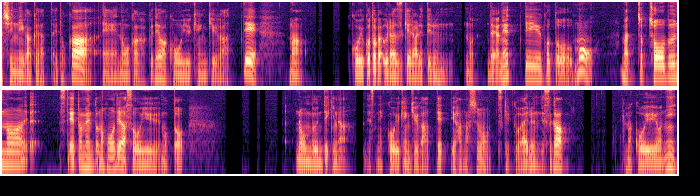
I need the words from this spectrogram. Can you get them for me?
心理学だったりとか、えー、脳科学ではこういう研究があってまあこういうことが裏付けられてるんだよねっていうことも、まあ、ちょっと長文のステートメントの方ではそういうもっと論文的なですねこういう研究があってっていう話も付け加えるんですが、まあ、こういうように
